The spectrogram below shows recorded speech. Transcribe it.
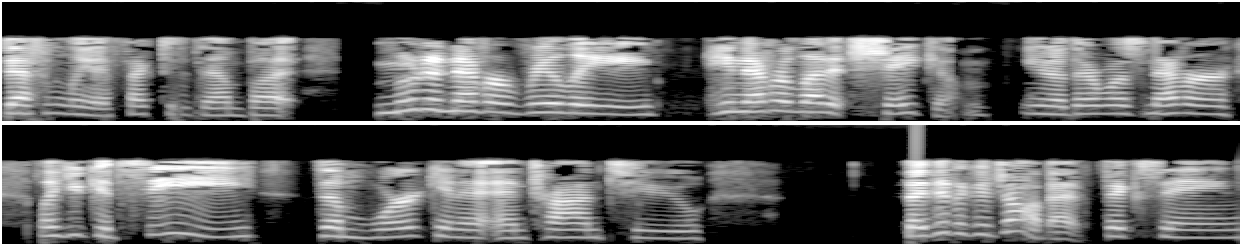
definitely affected them, but Muta never really he never let it shake him. You know, there was never like you could see them working it and trying to they did a good job at fixing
